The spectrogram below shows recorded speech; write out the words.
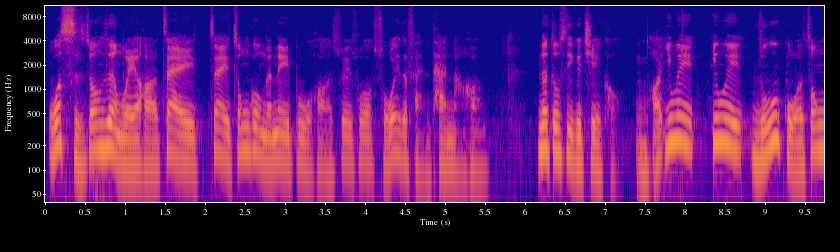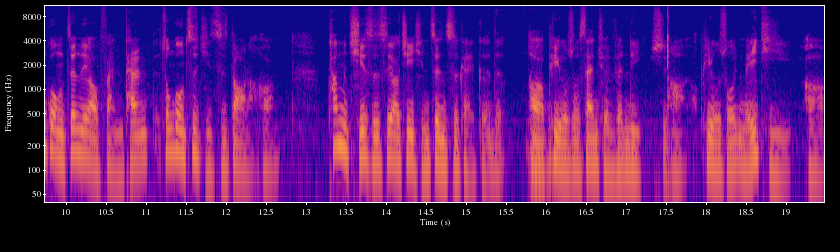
我始终认为哈，在在中共的内部哈，所以说所谓的反贪呐哈，那都是一个借口。嗯，好，因为因为如果中共真的要反贪，中共自己知道了哈，他们其实是要进行政治改革的。啊，譬如说三权分立是啊，譬如说媒体啊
